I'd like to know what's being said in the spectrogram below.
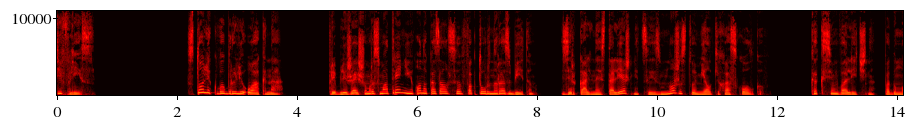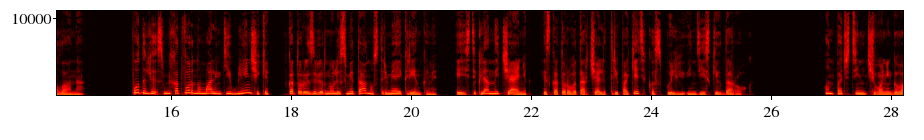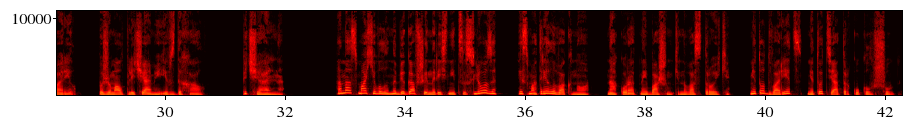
Тифлис. Столик выбрали у окна. При ближайшем рассмотрении он оказался фактурно разбитым. Зеркальная столешница из множества мелких осколков. «Как символично», — подумала она. Подали смехотворно маленькие блинчики, в которые завернули сметану с тремя икринками, и стеклянный чайник, из которого торчали три пакетика с пылью индийских дорог. Он почти ничего не говорил, пожимал плечами и вздыхал. Печально. Она смахивала набегавшие на ресницы слезы и смотрела в окно на аккуратные башенки новостройки. Не то дворец, не то театр кукол-шут.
